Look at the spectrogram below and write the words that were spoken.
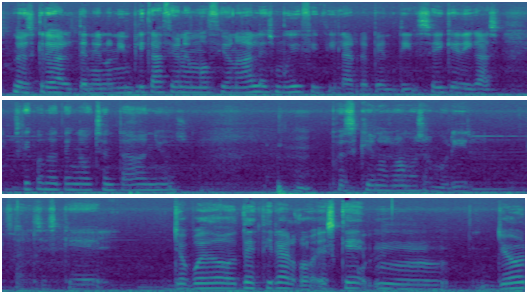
Entonces creo al tener una implicación emocional es muy difícil arrepentirse y que digas, es que cuando tenga 80 años, pues que nos vamos a morir. ¿Sabes? Es que Yo puedo decir algo, es que mm, yo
